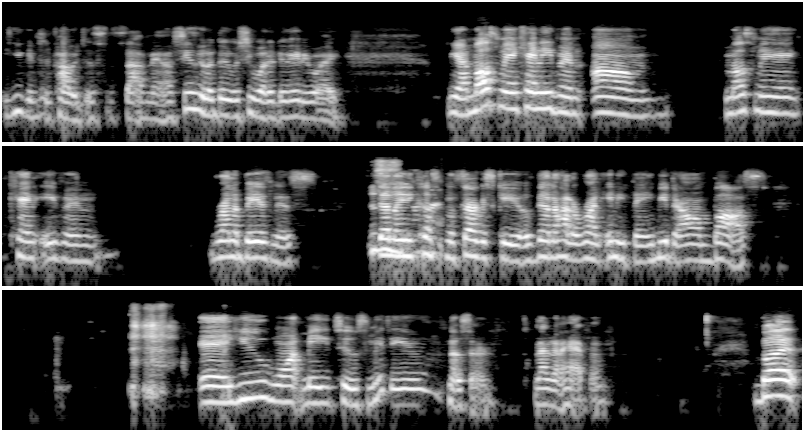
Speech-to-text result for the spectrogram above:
You can just probably just stop now. She's gonna do what she want to do anyway. Yeah, most men can't even. Um, most men can't even run a business. This They don't know any customer service skills. They don't know how to run anything. Be their own boss. And you want me to submit to you? No, sir. Not gonna happen. But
